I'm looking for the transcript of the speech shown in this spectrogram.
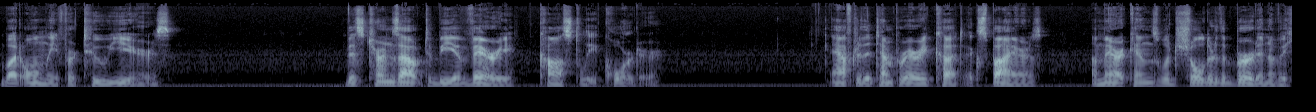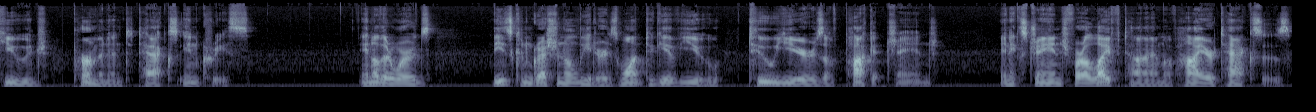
but only for two years. This turns out to be a very costly quarter. After the temporary cut expires, Americans would shoulder the burden of a huge, permanent tax increase. In other words, these congressional leaders want to give you two years of pocket change in exchange for a lifetime of higher taxes.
